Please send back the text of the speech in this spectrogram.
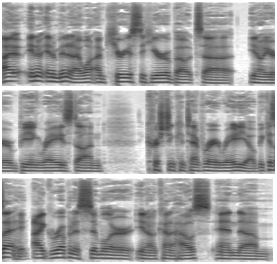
I in a, in a minute, I want I'm curious to hear about uh, you know you're being raised on Christian contemporary radio because I mm-hmm. I grew up in a similar you know kind of house and um,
